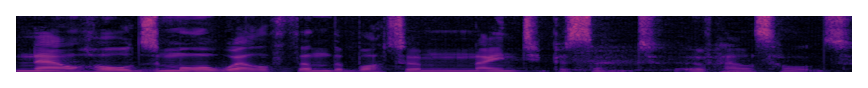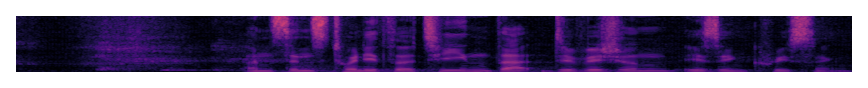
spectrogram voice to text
now holds more wealth than the bottom 90% of households. And since 2013, that division is increasing.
